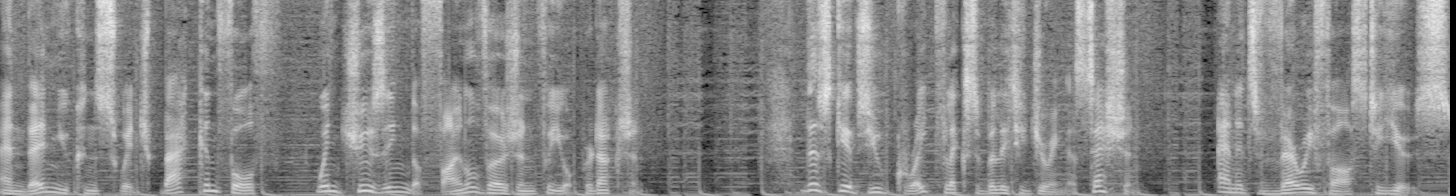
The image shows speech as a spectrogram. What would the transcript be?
and then you can switch back and forth when choosing the final version for your production. This gives you great flexibility during a session, and it's very fast to use.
